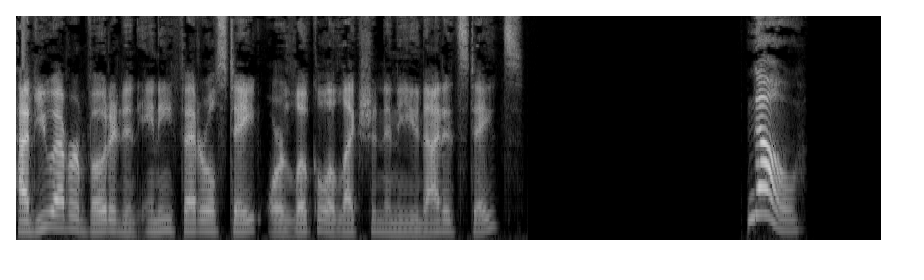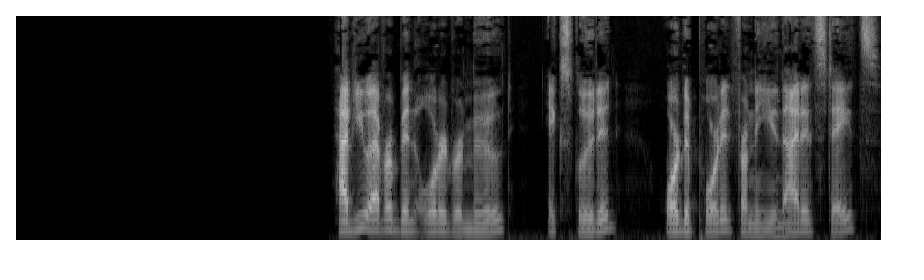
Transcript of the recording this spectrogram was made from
Have you ever voted in any federal, state, or local election in the United States? No. Have you ever been ordered removed, excluded, or deported from the United States?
